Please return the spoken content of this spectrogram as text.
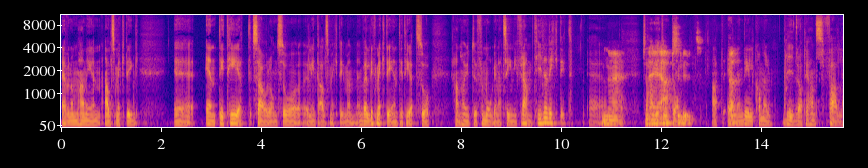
även om han är en allsmäktig eh, entitet, Sauron, så, eller inte allsmäktig, men en väldigt mäktig entitet, så han har ju inte förmågan att se in i framtiden riktigt. Nej, Så han Nej vet ju inte om- att Elendil kommer bidra till hans fall.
